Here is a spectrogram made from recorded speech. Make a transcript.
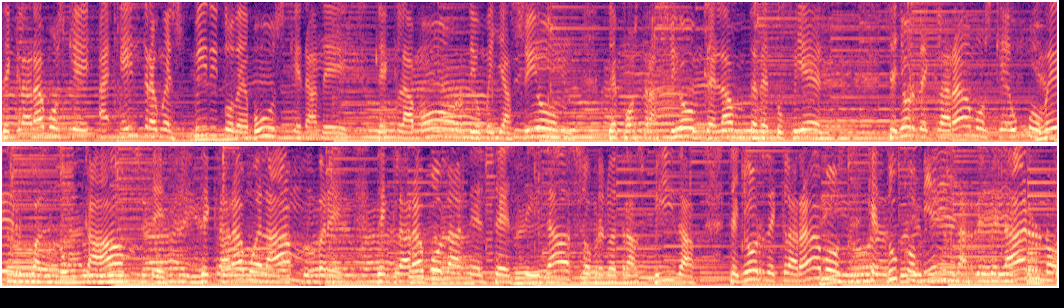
Declaramos que entra un espíritu de búsqueda, de, de clamor, de humillación, de postración delante de tus pies. Señor, declaramos que un mover cual nunca antes. Declaramos el hambre, declaramos la necesidad sobre nuestras vidas. Señor, declaramos que tú comienzas a revelarnos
